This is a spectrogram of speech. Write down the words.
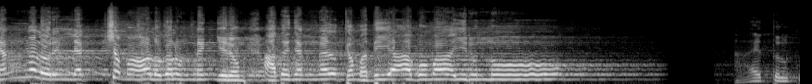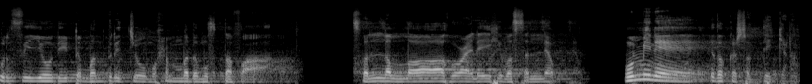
ഞങ്ങൾ ഒരു ലക്ഷം ആളുകൾ ഉണ്ടെങ്കിലും അത് ഞങ്ങൾക്ക് മതിയാകുമായിരുന്നു. ആയത്തുൽ കുർസി ഓതിയിട്ട് മന്ത്രിച്ചു മുഹമ്മദ് മുസ്തഫ സല്ലല്ലാഹു അലൈഹി വസല്ലം. മുമ്മിനെ ഇതൊക്കെ ശ്രദ്ധിക്കണം.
